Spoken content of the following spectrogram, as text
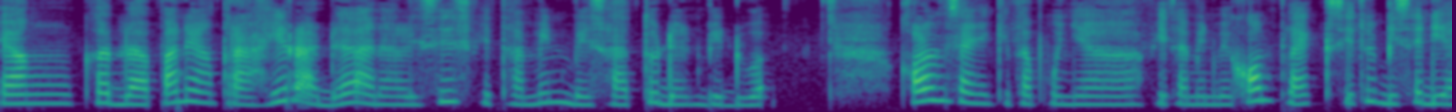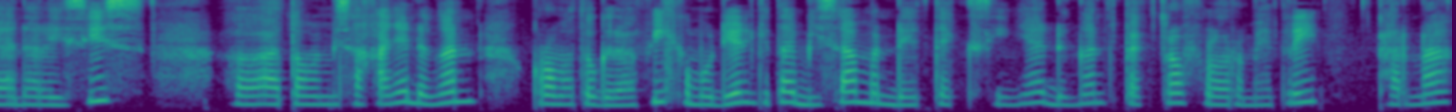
Yang kedelapan yang terakhir ada analisis vitamin B1 dan B2. Kalau misalnya kita punya vitamin B kompleks itu bisa dianalisis e, atau memisahkannya dengan kromatografi kemudian kita bisa mendeteksinya dengan spektrofluorometri karena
